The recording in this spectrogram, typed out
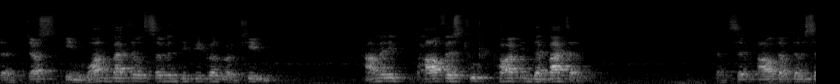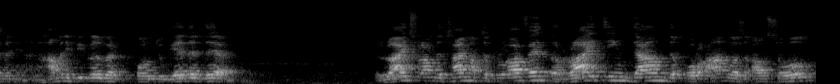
that just in one battle 70 people were killed. How many Hafiz took part in the battle? Out of them 17. And how many people were all together there? Right from the time of the Prophet, writing down the Quran was also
